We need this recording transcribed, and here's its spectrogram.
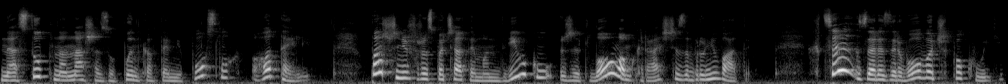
Наступна наша зупинка в темі послуг готелі. Перш ніж розпочати мандрівку, житло вам краще забронювати. Хце зарезервовувач покуй.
